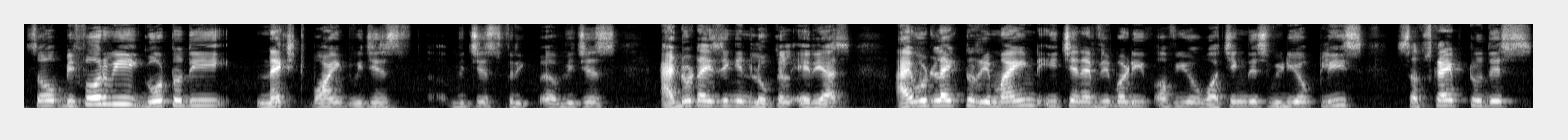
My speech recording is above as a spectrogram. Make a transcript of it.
So before we go to the next point which is which is fre- uh, which is advertising in local areas I would like to remind each and everybody of you watching this video, please subscribe to this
